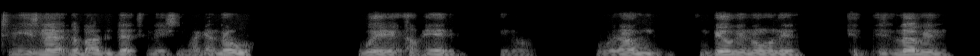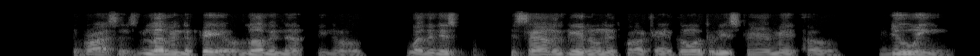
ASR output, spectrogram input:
to me it's not about the destination. Like I know where I'm headed, you know. What I'm building on is, is, is loving the process, loving the fail, loving the, you know, whether this the sound is good on this podcast, going through the experiment of doing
